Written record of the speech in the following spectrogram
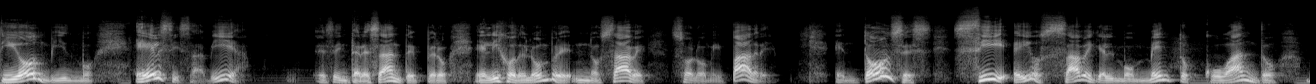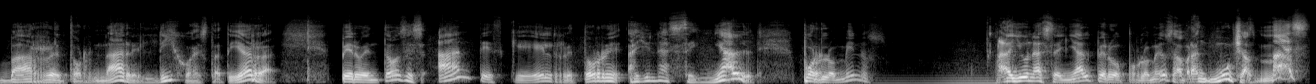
Dios mismo. Él sí sabía es interesante, pero el Hijo del Hombre no sabe, solo mi Padre. Entonces, sí, ellos saben el momento cuando va a retornar el Hijo a esta tierra. Pero entonces, antes que Él retorne, hay una señal, por lo menos hay una señal, pero por lo menos habrán muchas más.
